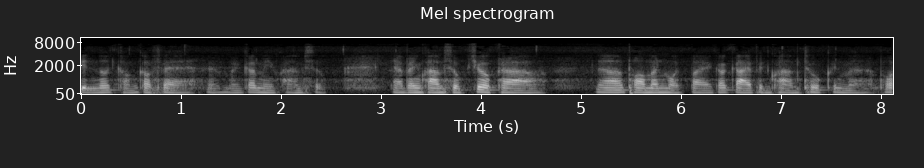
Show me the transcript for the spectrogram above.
กลิ่นรสของกาแฟ มันก็มีความสุข แต่เป็นความสุขชั่วคราว แล้วพอมันหมดไปก็กลายเป็นความทุกข์ขึ้นมา เพราะ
